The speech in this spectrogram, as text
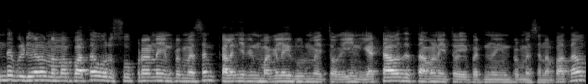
இந்த வீடியோவில் நம்ம பார்த்த ஒரு சூப்பரான இன்ஃபர்மேஷன் கலைஞரின் மகளிர் உரிமை தொகையின் எட்டாவது தவணை தொகை பற்றின இன்ஃபர்மேஷனை பார்த்தோம்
